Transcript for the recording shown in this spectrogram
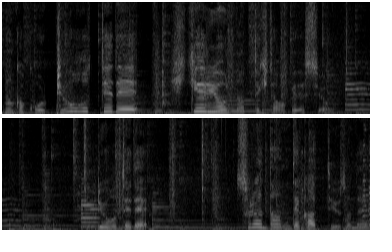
なんかこう両手で弾けるようになってきたわけですよ。両手で。それは何でかっていうとね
